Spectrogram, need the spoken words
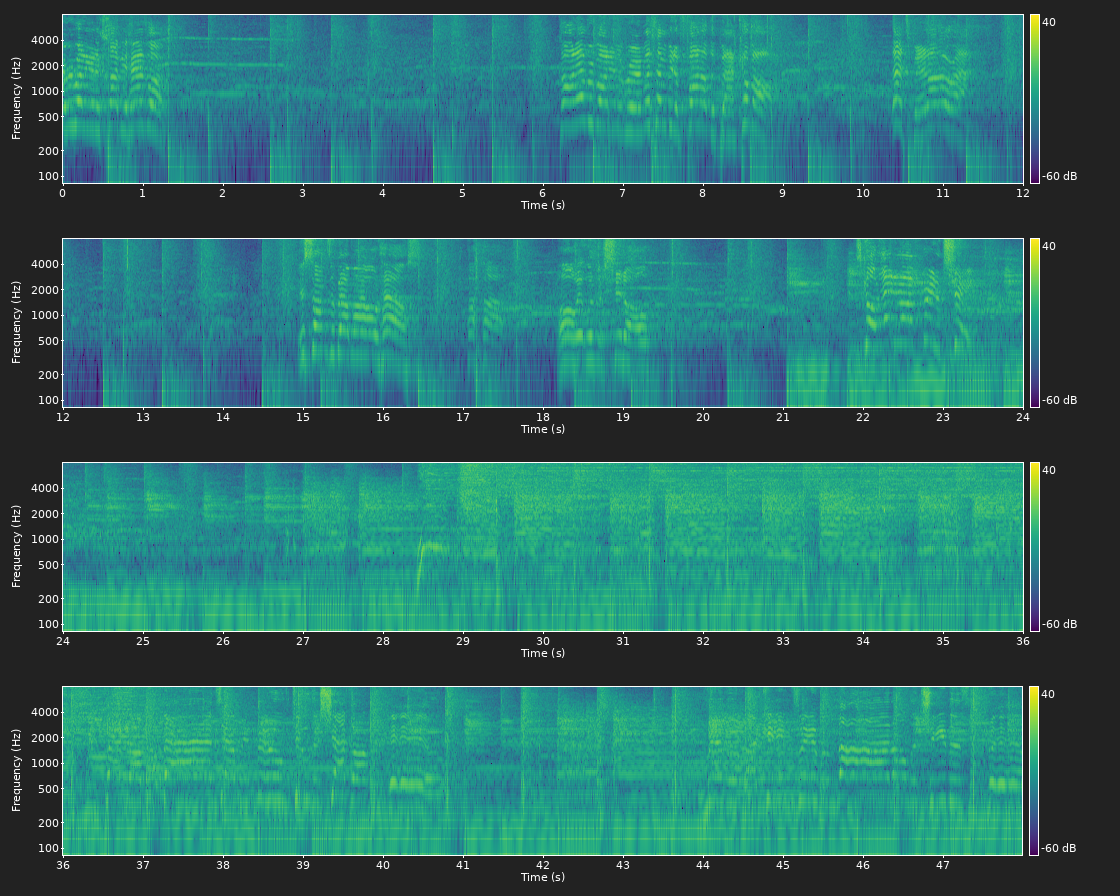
Everybody gonna clap your hands on. Come on, everybody in the room. Let's have a bit of fun up the back. Come on. That's better. All right. This song's about my old house. oh, it was a shithole. The cheapest of prayer.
